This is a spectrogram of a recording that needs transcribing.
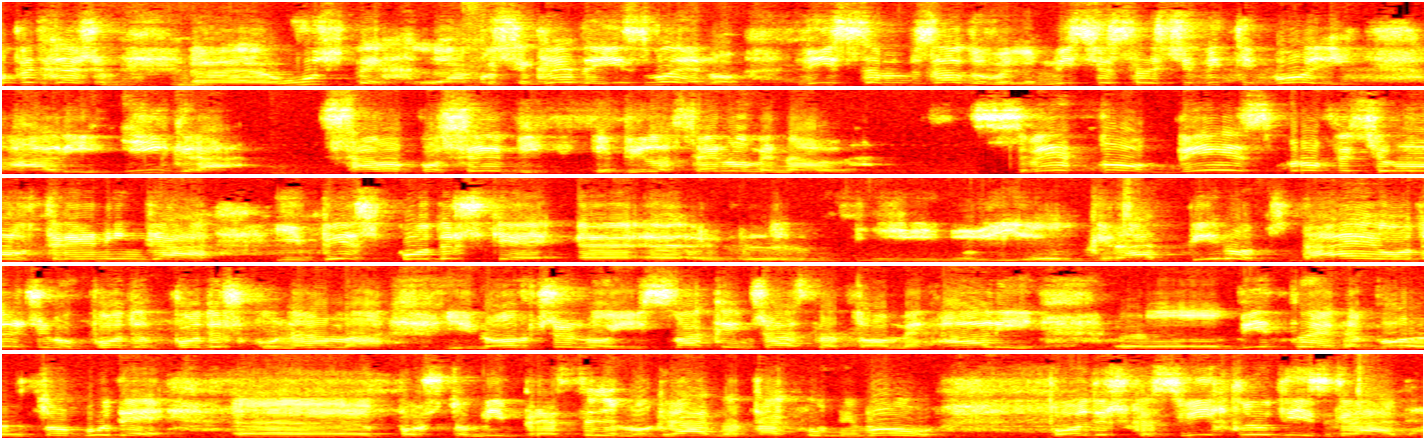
opet kažem, uh, uspeh, ako se gleda izvojeno, nisam zadovoljan. Mislio sam da će biti bolji, ali igra sama po sebi je bila fenomenalna sve to bez profesionalnog treninga i bez podrške e, e, grad Pirot daje određenu pod, podršku nama i novčanu i svaka im čast na tome, ali e, bitno je da to bude e, pošto mi predstavljamo grad na takvom nivou podrška svih ljudi iz grada.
